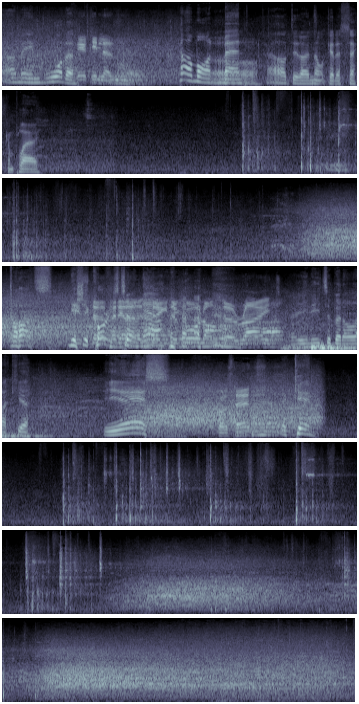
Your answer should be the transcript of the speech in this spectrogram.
I mean, what a... 15 love. Come on, oh. man. Oh, how did I not get a second play? Oh, it's Nishikori's turn taking the now. ball on the right. he needs a bit of luck here. Yes, Colstedt. again.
